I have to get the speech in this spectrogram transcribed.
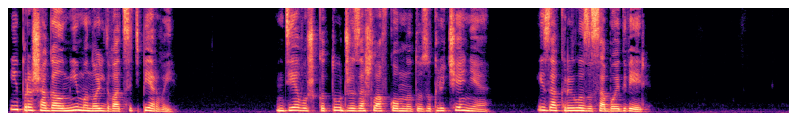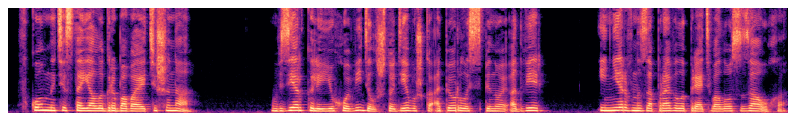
и прошагал мимо 021. Девушка тут же зашла в комнату заключения и закрыла за собой дверь. В комнате стояла гробовая тишина. В зеркале Юхо видел, что девушка оперлась спиной о дверь и нервно заправила прядь волос за ухо.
